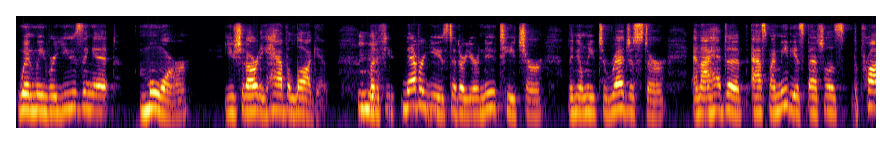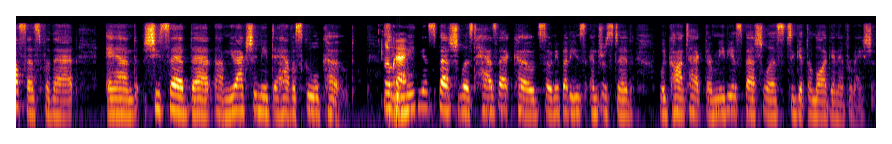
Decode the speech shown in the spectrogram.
when we were using it more, you should already have a login. Mm-hmm. But if you've never used it or you're a new teacher, then you'll need to register. And I had to ask my media specialist the process for that and she said that um, you actually need to have a school code. So okay. your media specialist has that code, so anybody who's interested would contact their media specialist to get the login information.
